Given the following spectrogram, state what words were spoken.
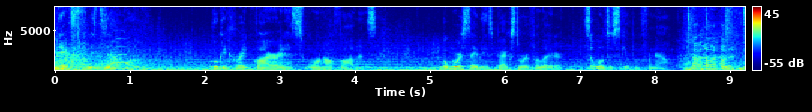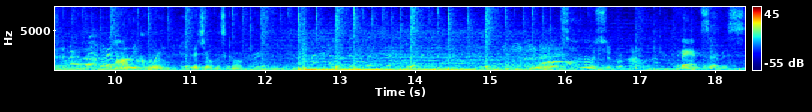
Next is Diablo, who can create fire and has sworn off violence. But we're saving his backstory for later, so we'll just skip him for now. Harley Quinn, the Joker's girlfriend. What's her superpower? Fan service.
